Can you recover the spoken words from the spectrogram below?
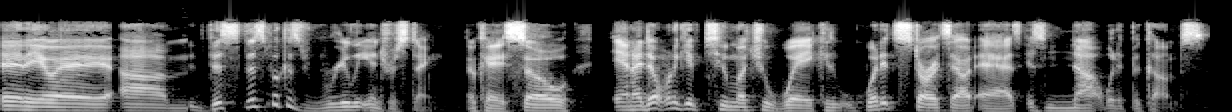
anyway, um, this this book is really interesting. Okay, so and I don't want to give too much away because what it starts out as is not what it becomes.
